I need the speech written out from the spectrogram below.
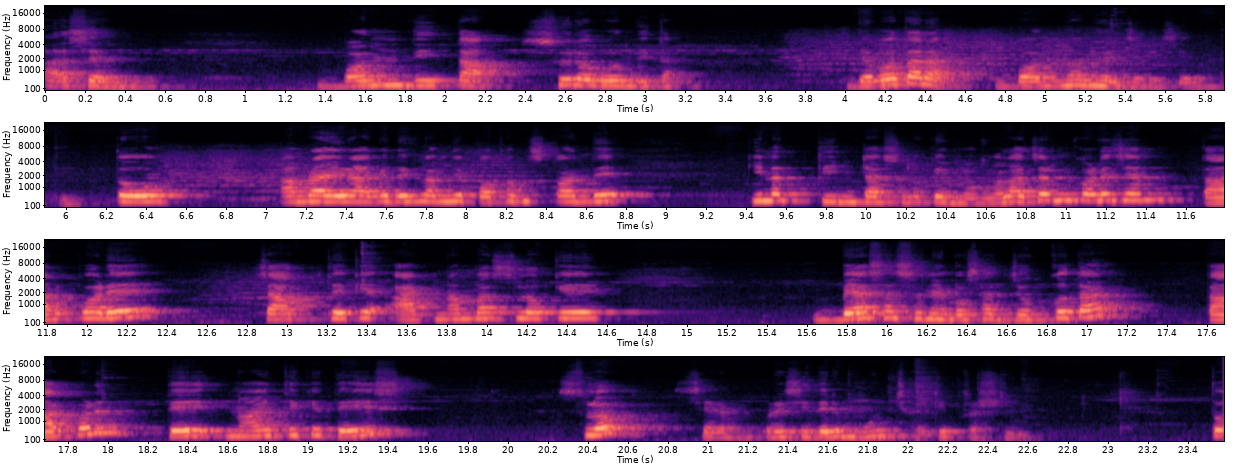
আসেন। বন্দিতা, সুরবন্দিতা। দেবতারা বন্ধন হয়ে যায় সে বাড়িতে তো আমরা এর আগে দেখলাম যে প্রথম স্কন্ধে কিনা তিনটা শ্লোকে মঙ্গলাচরণ করেছেন, তারপরে চার থেকে আট নম্বর শ্লোকে ব্যাস আসনে বসার যোগ্যতা, তারপরে নয় থেকে তেইশ শ্লোক সে ঋষিদের মূল ছয়টি প্রশ্ন। তো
